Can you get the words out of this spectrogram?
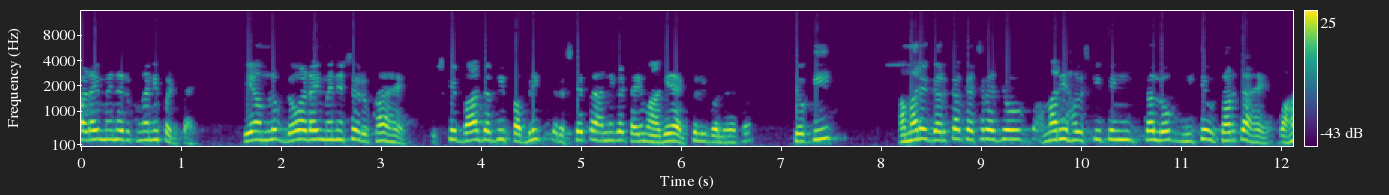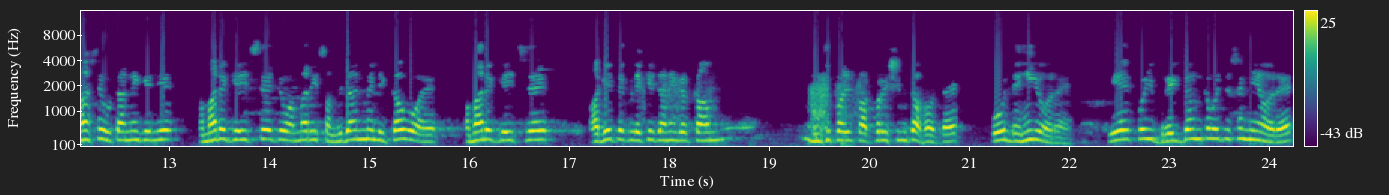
अढ़ाई महीने रुकना नहीं पड़ता है। ये हम लोग दो अढ़ाई महीने से रुका है। उसके बाद अभी पब्लिक रास्ते पर आने का टाइम आ गया एक्चुअली बोले तो। क्योंकि हमारे घर का कचरा जो हमारी हाउसकीपिंग का लोग नीचे उतारता है, वहाँ से उठाने के लिए हमारे गेट से जो हमारी संविधान में लिखा हुआ है, हमारे गेट से आगे तक लेके जाने का काम म्यूनसिपल कॉरपोरेशन का होता है, वो नहीं हो रहा है। ये कोई ब्रेकडाउन की वजह से नहीं हो रहा है।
